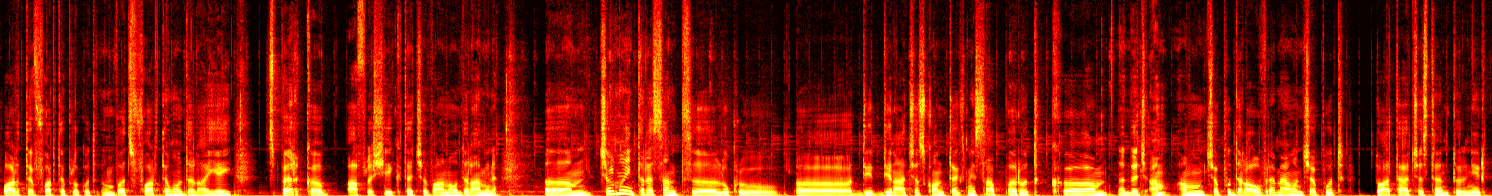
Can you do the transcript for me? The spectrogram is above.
foarte, foarte plăcut. Învăț foarte mult de la ei, sper că află și ei câte ceva nou de la mine. Uh, cel mai interesant uh, lucru uh, din, din acest context mi s-a părut că, deci am, am început de la o vreme, am început toate aceste întâlniri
